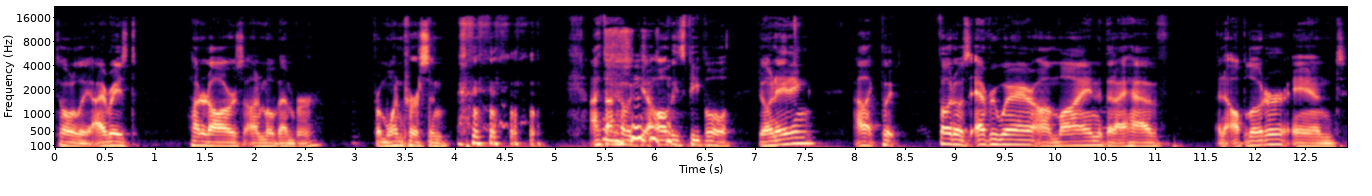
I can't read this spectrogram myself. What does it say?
totally. I raised hundred dollars on Movember from one person. I thought I would get all these people donating. I like put photos everywhere online that I have an uploader and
